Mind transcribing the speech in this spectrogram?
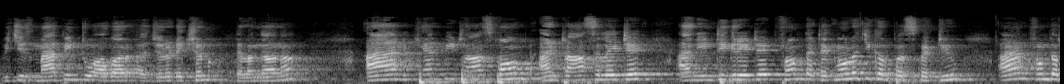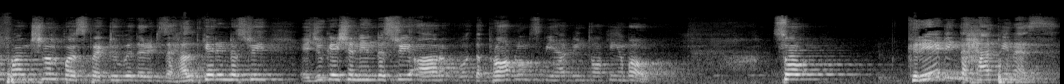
which is mapping to our uh, jurisdiction Telangana and can be transformed and translated and integrated from the technological perspective and from the functional perspective whether it is a healthcare industry education industry or the problems we have been talking about. So creating the happiness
